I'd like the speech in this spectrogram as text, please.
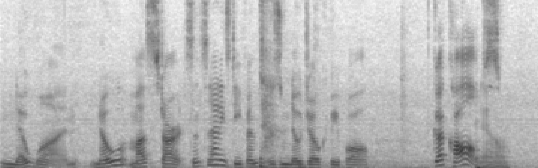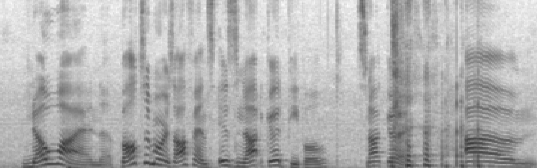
No one, no must start. Cincinnati's defense is no joke, people. Gut calls. Yeah. No one. Baltimore's offense is not good, people. It's not good. um,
